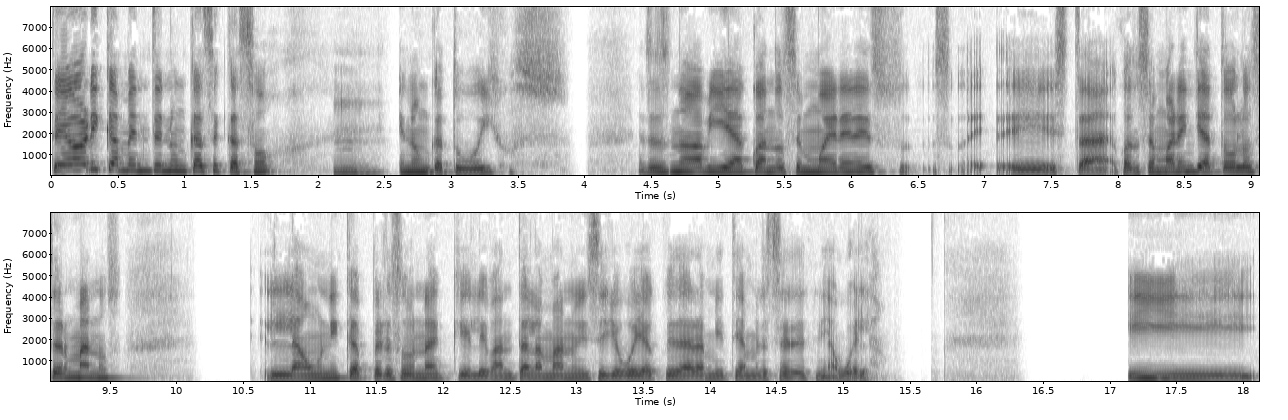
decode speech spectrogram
teóricamente nunca se casó Mm, y nunca tuvo hijos. Entonces no había, cuando se mueren, es- eh, está, cuando se mueren ya todos los hermanos, la única persona que levanta la mano y dice yo voy a cuidar a mi tía Mercedes, mi abuela. Y,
